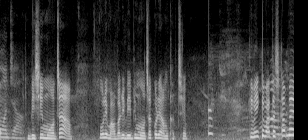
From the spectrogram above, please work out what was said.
মজা। বেশি মজা? ওরে বাবারে বেবি মজা করে আম খাচ্ছে। তুমি একটু বাতাস খাবে?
